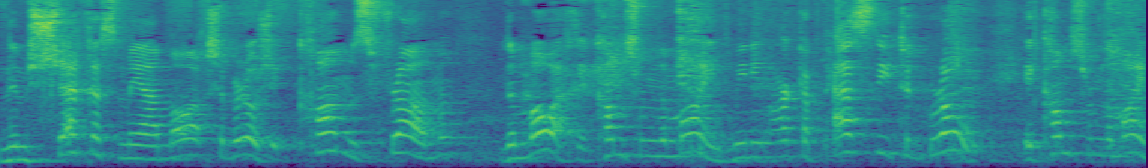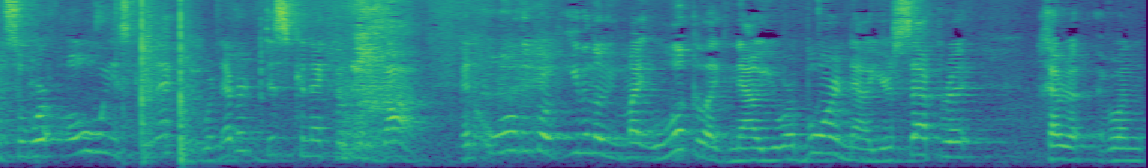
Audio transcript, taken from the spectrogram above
nimshechas me'amoach. It comes from the moach. It comes from the mind, meaning our capacity to grow. It comes from the mind. So we're always connected. We're never disconnected from God. And all the growth, even though you might look like now you were born, now you're separate. Everyone,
